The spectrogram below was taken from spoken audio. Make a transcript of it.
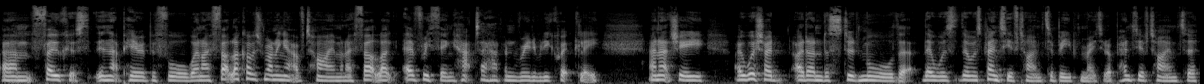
um, focus in that period before, when I felt like I was running out of time, and I felt like everything had to happen really, really quickly. And actually, I wish I'd, I'd understood more that there was there was plenty of time to be promoted, or plenty of time to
